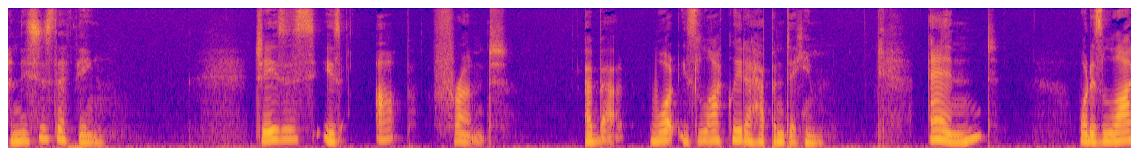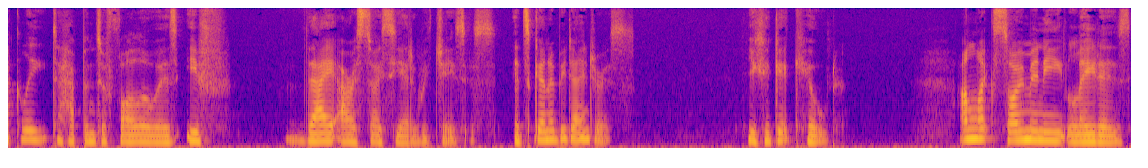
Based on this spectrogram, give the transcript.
And this is the thing. Jesus is up front about what is likely to happen to him and what is likely to happen to followers if they are associated with Jesus. It's going to be dangerous you could get killed. Unlike so many leaders,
